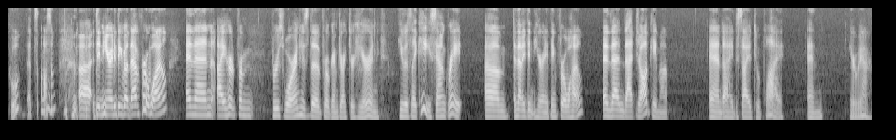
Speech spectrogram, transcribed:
cool, that's awesome. uh, didn't hear anything about that for a while. And then I heard from Bruce Warren, who's the program director here, and he was like, hey, you sound great. Um, and then I didn't hear anything for a while. And then that job came up and I decided to apply. And here we are.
